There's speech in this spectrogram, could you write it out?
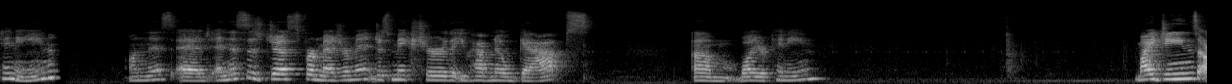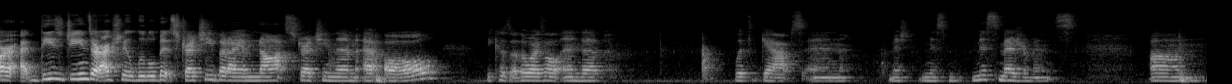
pinning on this edge. And this is just for measurement. Just make sure that you have no gaps um, while you're pinning. My jeans are, these jeans are actually a little bit stretchy, but I am not stretching them at all because otherwise I'll end up with gaps and mis mis mismeasurements. Um,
